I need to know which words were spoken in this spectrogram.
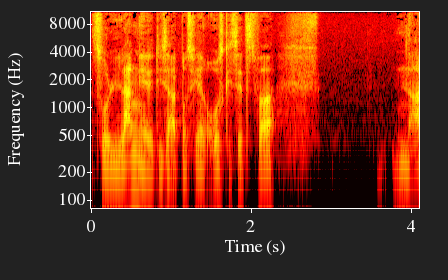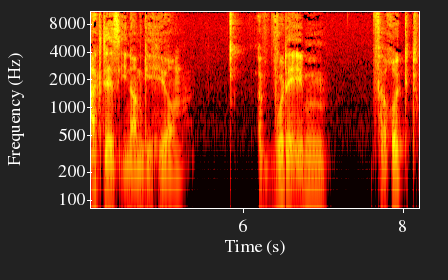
so lange dieser Atmosphäre ausgesetzt war, nagte es ihn am Gehirn. Wurde eben verrückt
